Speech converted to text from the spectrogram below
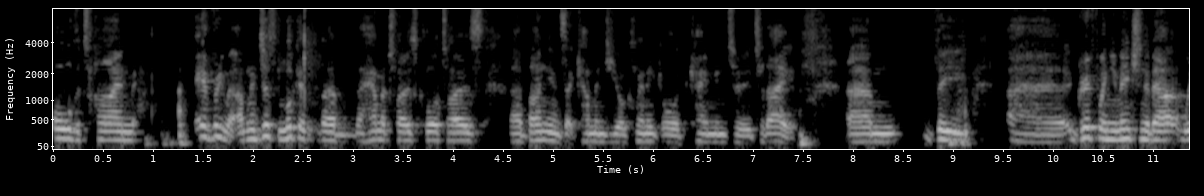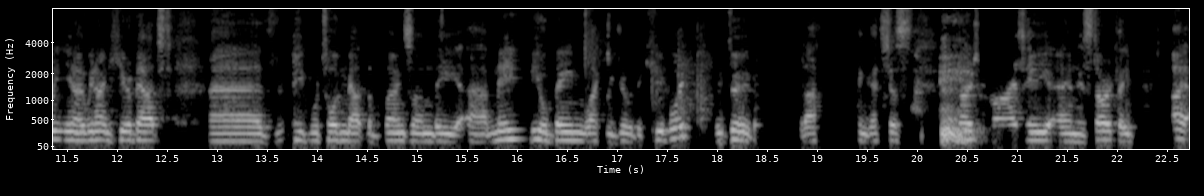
all the time, everywhere. I mean, just look at the, the hammer toes, claw toes, uh, bunions that come into your clinic or came into today. Um, the uh, Griff, when you mentioned about, we, you know, we don't hear about uh, people talking about the bones on the uh, medial beam like we do with the cuboid. We do, but I think that's just notoriety and historically I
